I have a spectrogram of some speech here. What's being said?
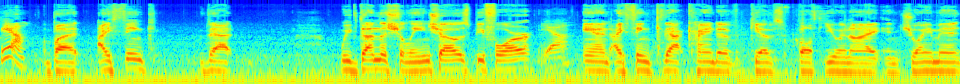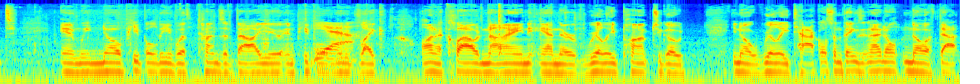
Yeah. but I think that we've done the Chalene shows before. Yeah. And I think that kind of gives both you and I enjoyment. And we know people leave with tons of value, and people Yeah. leave like on a cloud nine, and they're really pumped to go, you know, really tackle some things. And I don't know if that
